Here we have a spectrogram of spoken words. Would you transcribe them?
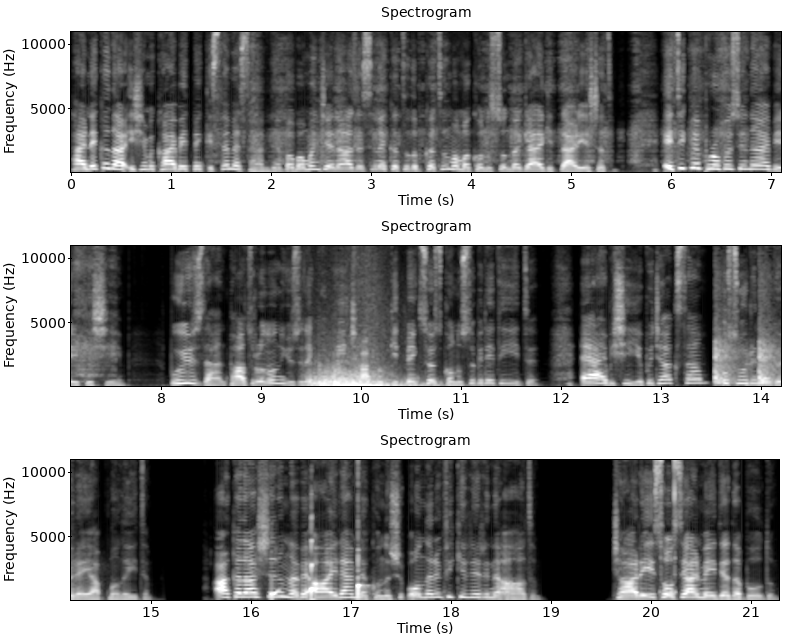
Her ne kadar işimi kaybetmek istemesem de babamın cenazesine katılıp katılmama konusunda gelgitler yaşadım. Etik ve profesyonel bir kişiyim. Bu yüzden patronun yüzüne kapıyı çarpıp gitmek söz konusu bile değildi. Eğer bir şey yapacaksam usulüne göre yapmalıydım. Arkadaşlarımla ve ailemle konuşup onların fikirlerini aldım. Çareyi sosyal medyada buldum.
